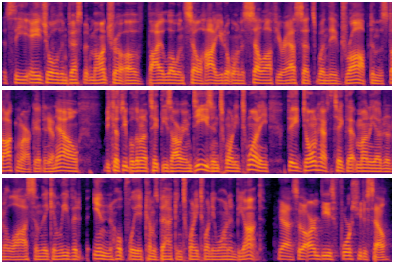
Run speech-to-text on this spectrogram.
It's the age old investment mantra of buy low and sell high. You don't want to sell off your assets when they've dropped in the stock market. And now, because people don't have to take these RMDs in 2020, they don't have to take that money out at a loss and they can leave it in. Hopefully, it comes back in 2021 and beyond. Yeah, so the RMDs force you to sell,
